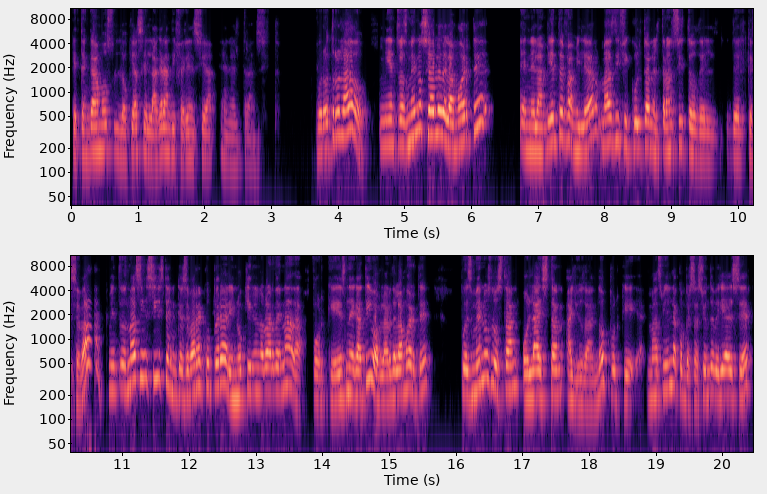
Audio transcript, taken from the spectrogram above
que tengamos lo que hace la gran diferencia en el tránsito. Por otro lado, mientras menos se hable de la muerte, en el ambiente familiar, más dificultan el tránsito del, del, que se va. Mientras más insisten en que se va a recuperar y no quieren hablar de nada porque es negativo hablar de la muerte, pues menos lo están o la están ayudando, porque más bien la conversación debería de ser,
